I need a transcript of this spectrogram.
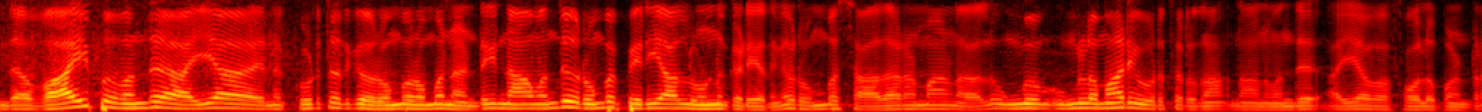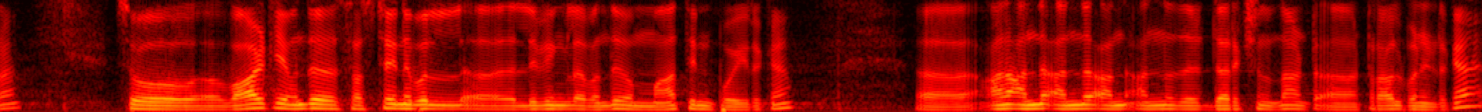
இந்த வாய்ப்பு வந்து ஐயா எனக்கு கொடுத்ததுக்கு ரொம்ப ரொம்ப நன்றி. நான் வந்து ரொம்ப பெரிய ஆள் ஒன்றும் கிடையாதுங்க. ரொம்ப சாதாரணமான ஆள். உங்கள் உங்களை மாதிரி ஒருத்தர் தான் நான் வந்து ஐயாவை ஃபாலோ பண்ணுறேன் ஸோ வாழ்க்கையை வந்து சஸ்டைனபிள் லிவிங்கில் வந்து மாற்றின்னு போயிருக்கேன். அந்த அந்த அந்த அந்த டைரெக்ஷன் தான் ட்ராவல் பண்ணியிருக்கேன்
